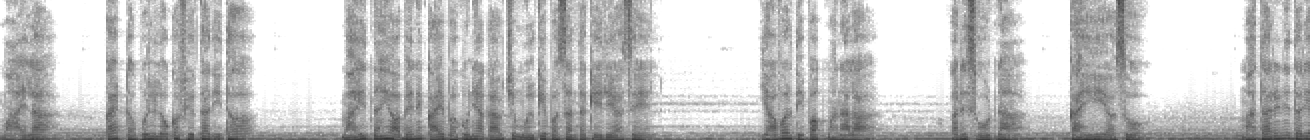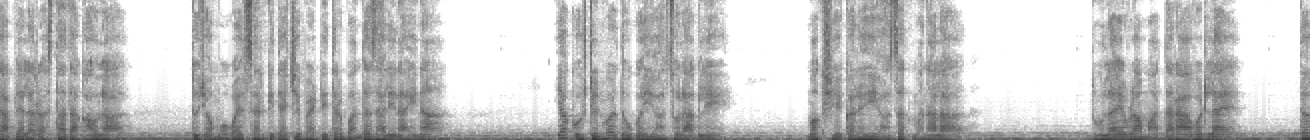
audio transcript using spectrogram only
मायला काय टपुरी लोक फिरतात इथं? माहीत नाही अभ्याने काय बघून या गावची मुलगी पसंत केली असेल. यावर दीपक म्हणाला अरे सोड ना काहीही असो. म्हाताऱ्याने तरी आपल्याला रस्ता दाखवला. तुझ्या मोबाईलसारखी त्याची बॅटरी तर बंद झाली नाही ना? या गोष्टींवर दोघंही हसू लागले. मग शेखरही हसत म्हणाला तुला एवढा म्हातारा आवडलाय तर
